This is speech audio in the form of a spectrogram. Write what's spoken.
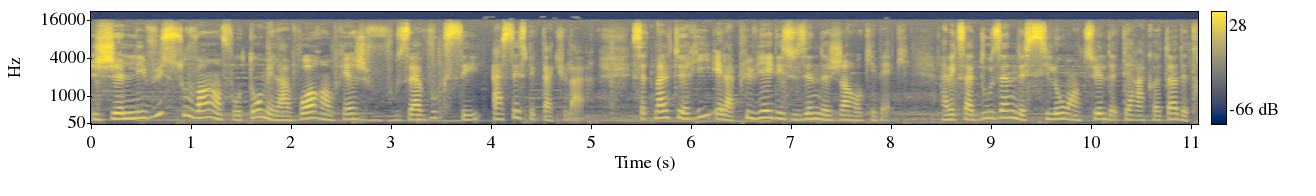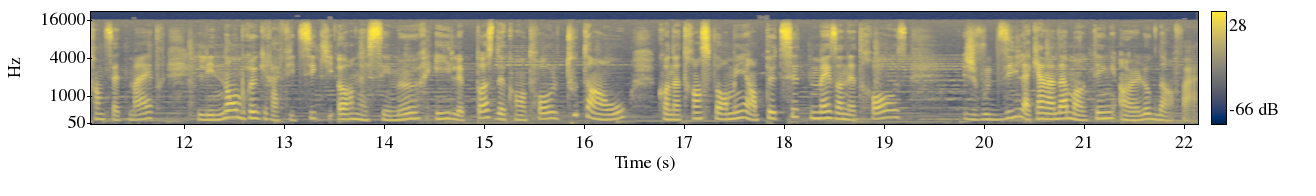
Je l'ai vue souvent en photo, mais la voir en vrai, je vous avoue que c'est assez spectaculaire. Cette malterie est la plus vieille des usines de genre au Québec. Avec sa douzaine de silos en tuiles de terracotta de 37 mètres, les nombreux graffitis qui ornent ses murs et le poste de contrôle tout en haut qu'on a transformé en petite maisonnette rose, je vous le dis, la Canada Malting a un look d'enfer.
